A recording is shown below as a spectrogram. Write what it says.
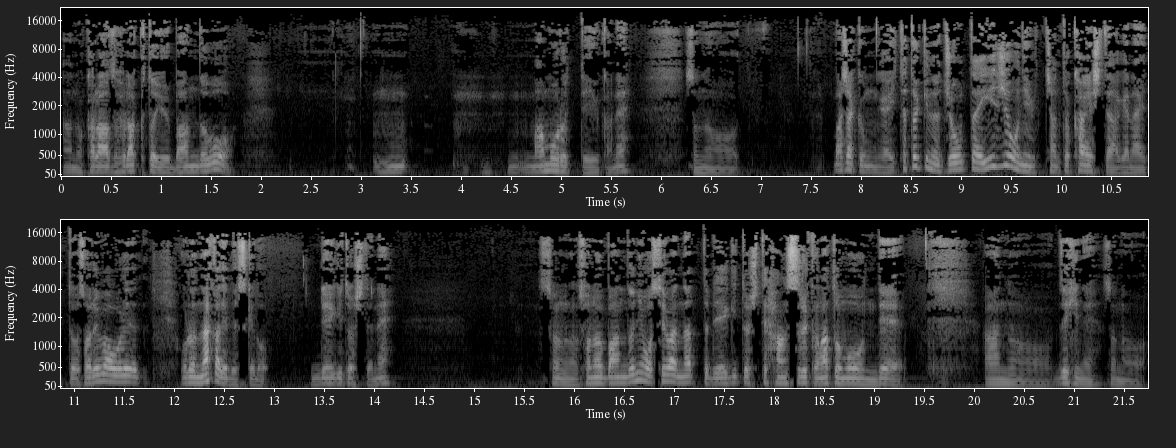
あの、カラーズフラッグというバンドを、守るっていうかね、その、馬車君がいた時の状態以上にちゃんと返してあげないと、それは俺、俺の中でですけど、礼儀としてね、その、そのバンドにお世話になった礼儀として反するかなと思うんで、あの、ぜひね、その、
